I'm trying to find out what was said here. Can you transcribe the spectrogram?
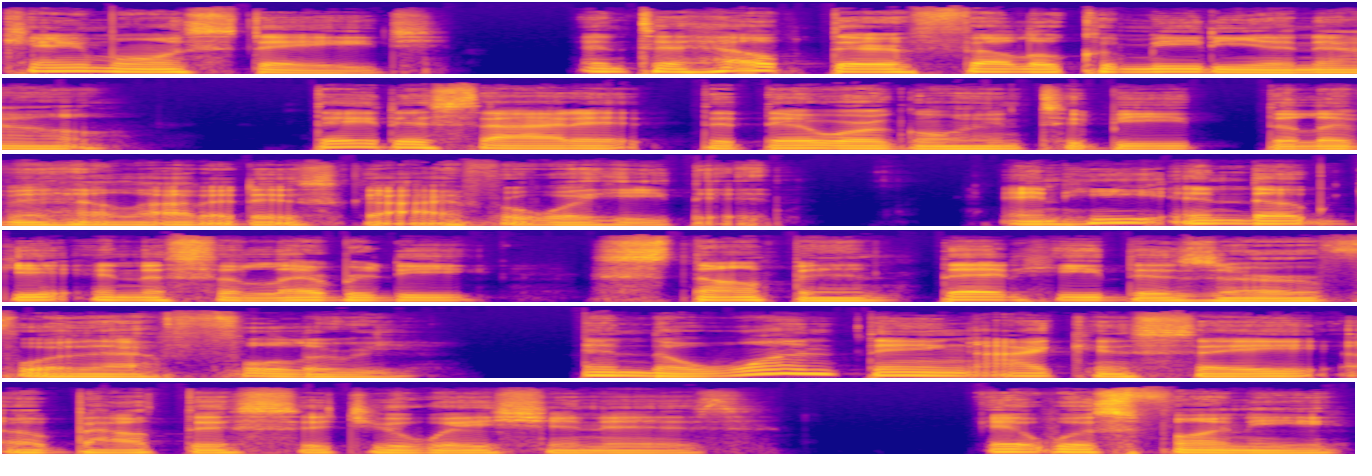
came on stage. And to help their fellow comedian out, they decided that they were going to beat the living hell out of this guy for what he did. And he ended up getting the celebrity stumping that he deserved for that foolery. And the one thing I can say about this situation is it was funny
